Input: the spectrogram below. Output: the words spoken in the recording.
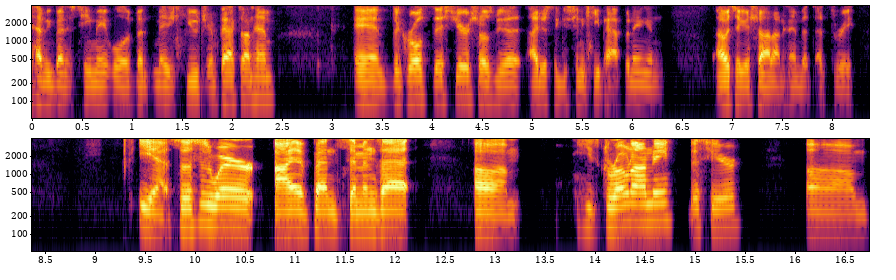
having been his teammate will have been made a huge impact on him. And the growth this year shows me that I just think it's going to keep happening. And I would take a shot on him at, at three. Yeah. So this is where I have Ben Simmons at. Um, he's grown on me this year. Um,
